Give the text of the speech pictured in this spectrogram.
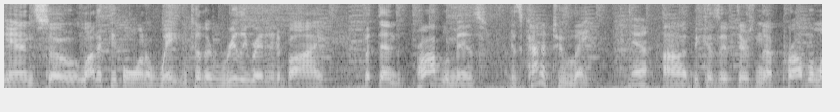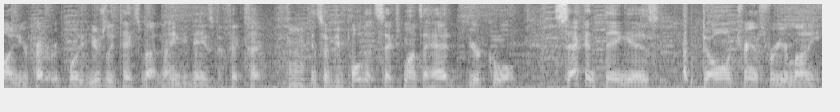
and so a lot of people want to wait until they're really ready to buy, but then the problem is it's kind of too late. Yeah. Uh, because if there's a problem on your credit report, it usually takes about 90 days to fix it. And so if you pulled it six months ahead, you're cool. Second thing is don't transfer your money.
